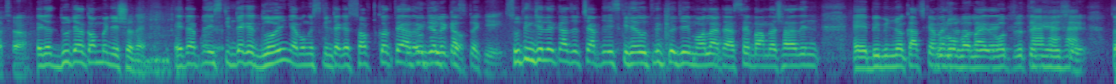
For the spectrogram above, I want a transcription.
আচ্ছা। এটা দুটার কম্বিনেশনে এটা আপনার স্কিনটাকে গ্লোয়িং এবং স্কিনটাকে সফট করতে আর gel-এর কাজটা কি? সুতিং জেলের কাজ হচ্ছে আপনি স্কিনের অতিরিক্ত যে ময়লাটা আছে বা আমরা সারাদিন বিভিন্ন কাজ বাইরে- রৌদ্র থেকে হ্যাঁ, হ্যাঁ, এসে। হ্যাঁ। তো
